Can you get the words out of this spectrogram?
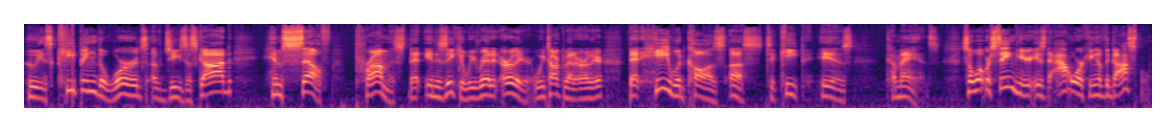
who is keeping the words of Jesus. God Himself promised that in Ezekiel, we read it earlier, we talked about it earlier, that he would cause us to keep his commands. So, what we're seeing here is the outworking of the gospel.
